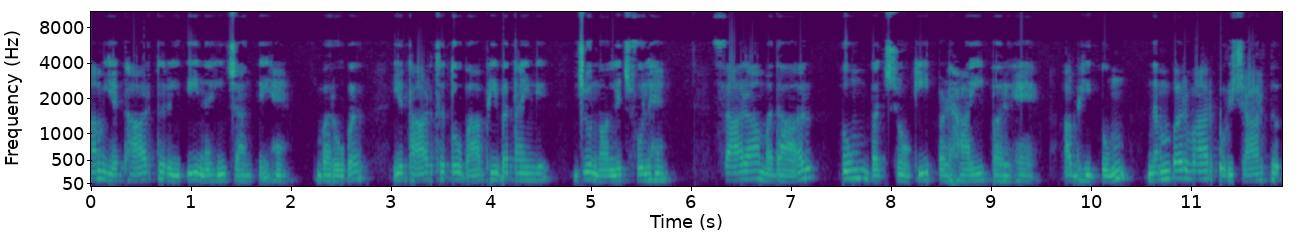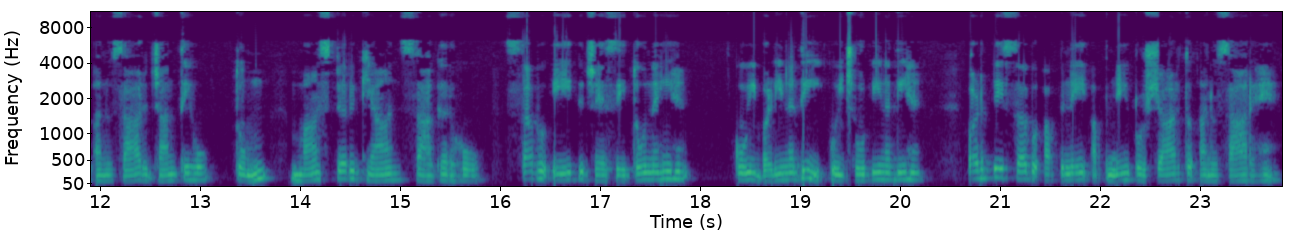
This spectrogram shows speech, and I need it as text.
हम यथार्थ रीति नहीं जानते हैं। बरोबर, यथार्थ तो बाप ही बताएँगे, जो नॉलेजफुल हैं। सारा मदार तुम बच्चों की पढ़ाई पर है। अभी तुम नंबरवार पुरुषार्थ अनुसार जानते हो। तुम मास्टर ज्ञान सागर हो। सब एक जैसे तो नहीं है। कोई बड़ी नदी, कोई छोटी नदी है। पढ़ते सब अपने अपने पुरुषार्थ अनुसार हैं।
